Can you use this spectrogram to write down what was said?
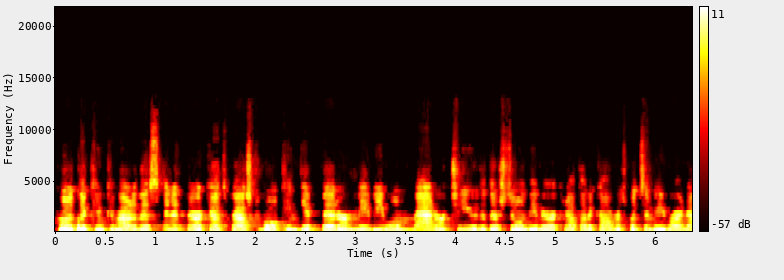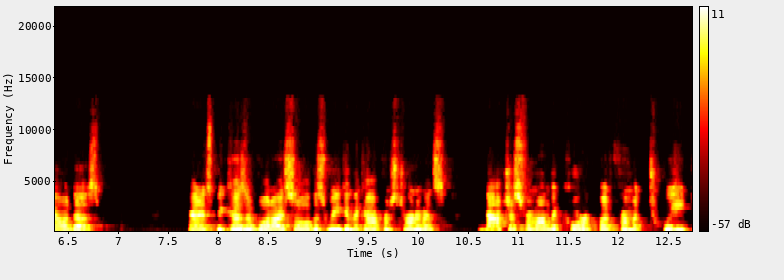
good that can come out of this. And if Bearcats basketball can get better, maybe it will matter to you that they're still in the American Athletic Conference. But to me, right now, it does. And it's because of what I saw this week in the conference tournaments, not just from on the court, but from a tweet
